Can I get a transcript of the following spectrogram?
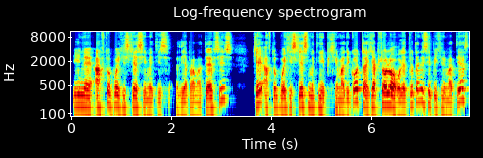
είναι αυτό που έχει σχέση με τις διαπραγματεύσεις και αυτό που έχει σχέση με την επιχειρηματικότητα. Για ποιο λόγο, γιατί όταν είσαι επιχειρηματίας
